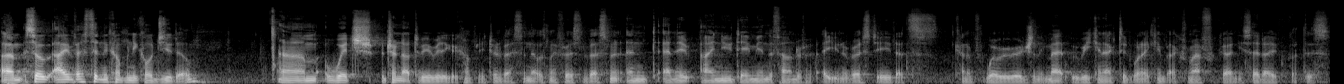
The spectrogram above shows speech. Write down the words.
um, so I invested in a company called DueDil. Um, which turned out to be a really good company to invest in. That was my first investment, and and it, I knew Damian, the founder at university. That's kind of where we originally met. We reconnected when I came back from Africa, and he said, "I've got this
